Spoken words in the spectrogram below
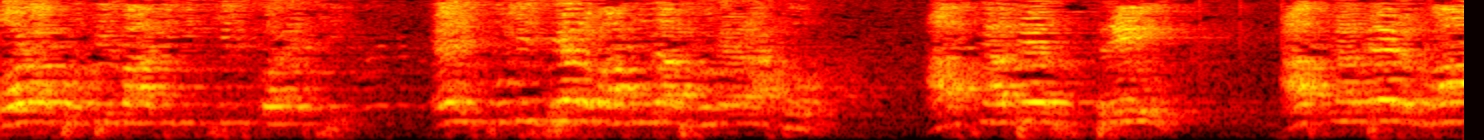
বড় প্রতিবাদ মিছিল করেছি। এই পুলিশের বাবুরা শুনে রাখো আপনাদের স্ত্রী, আপনাদের মা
